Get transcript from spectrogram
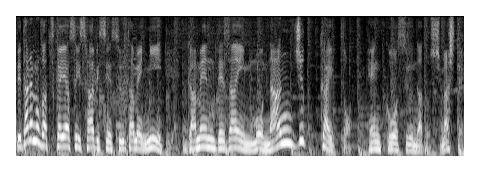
で誰もが使いやすいサービスにするために画面デザインも何十回と変更するなどしまして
